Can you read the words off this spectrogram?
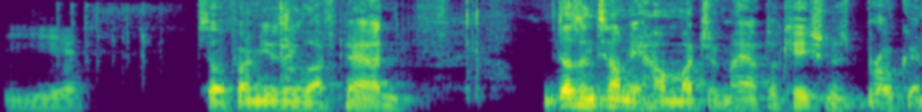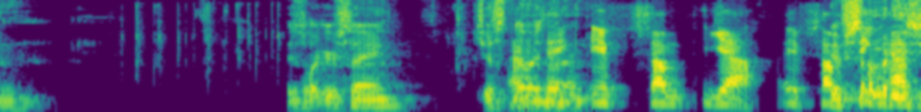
Yes. So if I'm using left pad, it doesn't tell me how much of my application is broken. Is what you're saying? Just knowing that I'm, if some, yeah, if something if somebody's happens-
